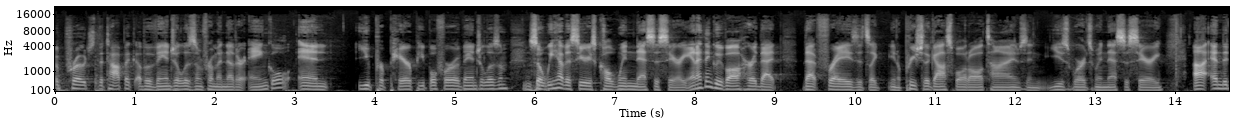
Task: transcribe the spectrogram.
approach the topic of evangelism from another angle and you prepare people for evangelism. So we have a series called When Necessary, and I think we've all heard that that phrase. It's like you know, preach the gospel at all times and use words when necessary. Uh, and the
